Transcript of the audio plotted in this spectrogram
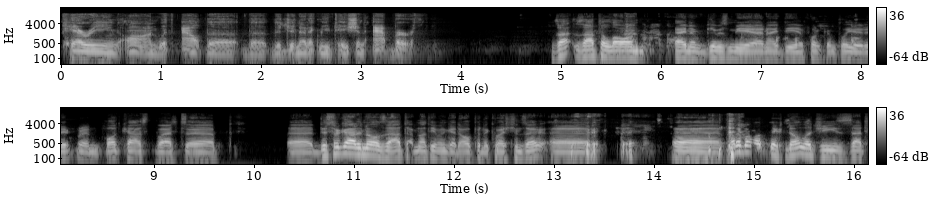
carrying on without the the, the genetic mutation at birth. That that alone kind of gives me an idea for a completely different podcast. But uh, uh, disregarding all that, I'm not even going to open the questions there. Uh, uh, what about technologies that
